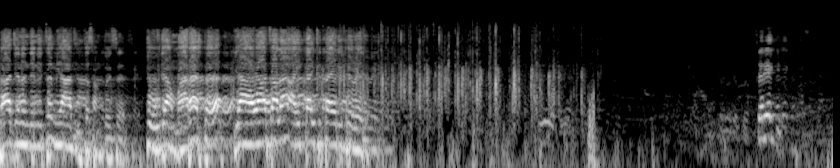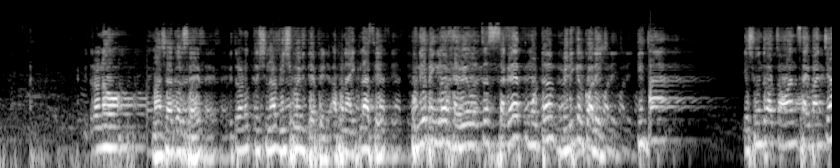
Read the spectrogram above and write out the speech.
राजनंदिनीचं मी आज इथं सांगतोय सर. की उद्या महाराष्ट्र या आवाजाला ऐकायची तयारी ठेवेल. सर एक मित्रांनो महासागर साहेब मित्रांनो कृष्णा विश्व विद्यापीठ आपण ऐकलं असेल पुणे बेंगलोर हायवेवरचं सगळ्यात मोठं मेडिकल कॉलेज की ज्या यशवंतराव चव्हाण साहेबांच्या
